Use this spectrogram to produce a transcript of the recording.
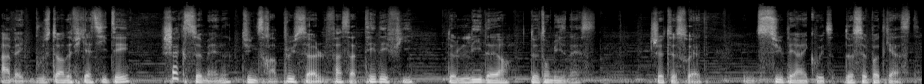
Avec Booster d'efficacité, chaque semaine, tu ne seras plus seul face à tes défis de leader de ton business. Je te souhaite une super écoute de ce podcast.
